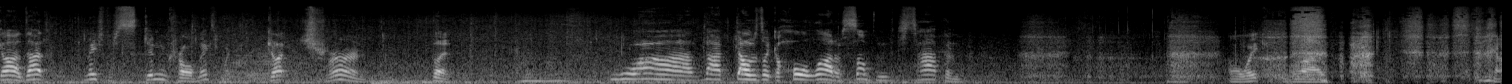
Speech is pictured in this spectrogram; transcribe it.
god, that makes my skin crawl, makes my gut churn. But wow, that that was like a whole lot of something that just happened. I'm awake, I'm alive. No.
